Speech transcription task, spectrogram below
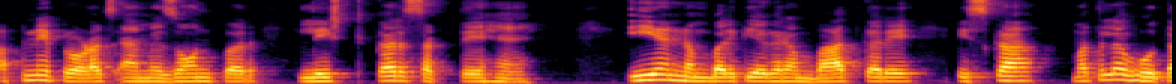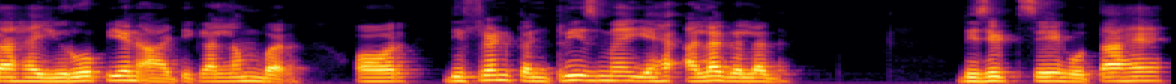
अपने प्रोडक्ट्स अमेज़ोन पर लिस्ट कर सकते हैं। ई एन नंबर की अगर हम बात करें, इसका मतलब होता है यूरोपियन आर्टिकल नंबर और डिफरेंट कंट्रीज़ में यह अलग अलग डिजिट से होता है।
